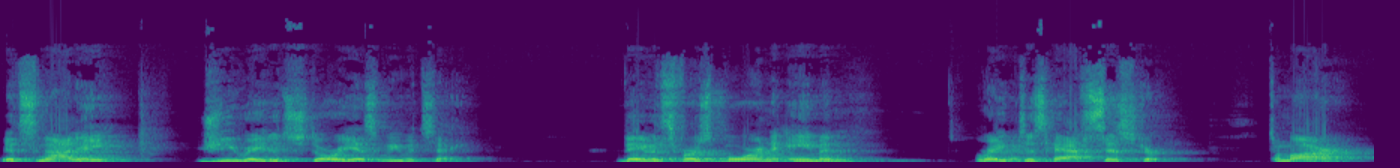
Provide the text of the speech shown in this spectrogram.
It's not a G rated story, as we would say. David's firstborn, Amnon, raped his half sister, Tamar.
